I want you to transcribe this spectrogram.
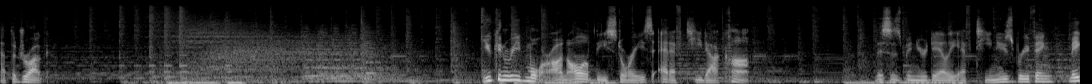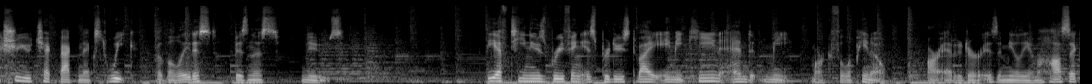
at the drug. You can read more on all of these stories at FT.com. This has been your daily FT News Briefing. Make sure you check back next week for the latest business news. The FT News Briefing is produced by Amy Keene and me, Mark Filippino. Our editor is Amelia Mahasik.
